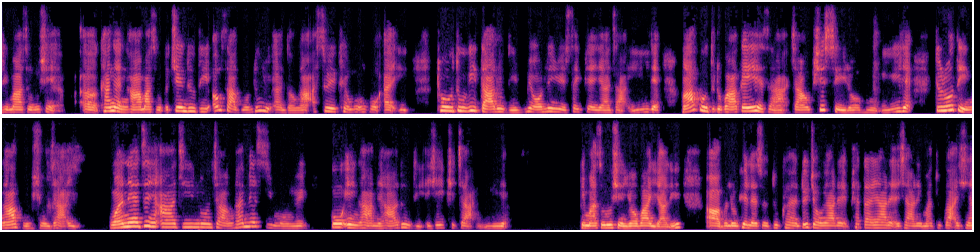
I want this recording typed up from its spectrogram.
ဒီမှာဆိုလို့ရှိရင်အခန်းငယ်9မှာဆိုအကျဉ်သူသည်ဥစ္စာကိုလူယူအပ်တော့ငါအဆွေခင်ဘုံကိုအပ်၏ထိုသူဤသားတို့သည်မျောလင့်၍စိတ်ပြည့်ရကြ၏တဲ့ငါကိုသူတစ်ပါးကဲရဲ့စာအကြောင်းဖြစ်စေတော်မူ၏တဲ့သူတို့သည်ငါကိုရှင်ကြ၏ဝမ်းနေခြင်းအားကြီးလွန်းကြောင့်ငါမျက်စီမုံ၍ကိုအင်္ဂါများတို့သည်အရေးဖြစ်ကြ၏တဲ့ ဒီမှာဆိုလို့ရှိရင်ယောဘကြီးကလေအာဘယ်လိုဖြစ်လဲဆိုသူခံတွေ့ကြုံရတဲ့ဖြတ်တန်းရတဲ့အရာတွေမှာသူကအယံ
